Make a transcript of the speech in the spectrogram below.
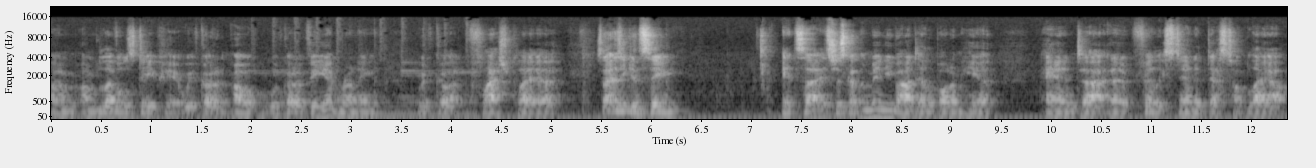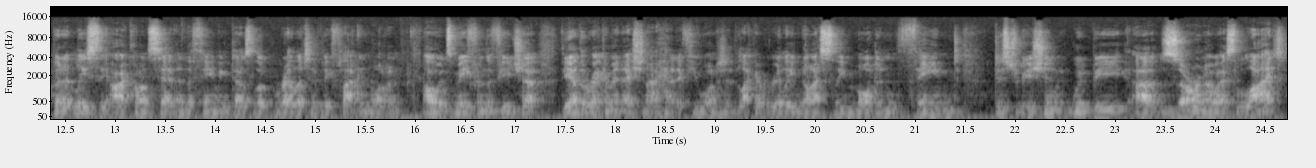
I'm levels deep here. We've got an oh, we've got a VM running. We've got Flash Player. So as you can see, it's uh, it's just got the menu bar down the bottom here and uh, a fairly standard desktop layout, but at least the icon set and the theming does look relatively flat and modern. Oh, it's me from the future. The other recommendation I had if you wanted like a really nicely modern themed distribution would be uh, Zorin OS Lite.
